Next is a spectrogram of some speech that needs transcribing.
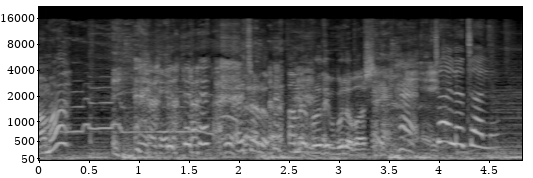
মামা? চলো আমরা প্রদীপগুলো বসাই। চলো চলো।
